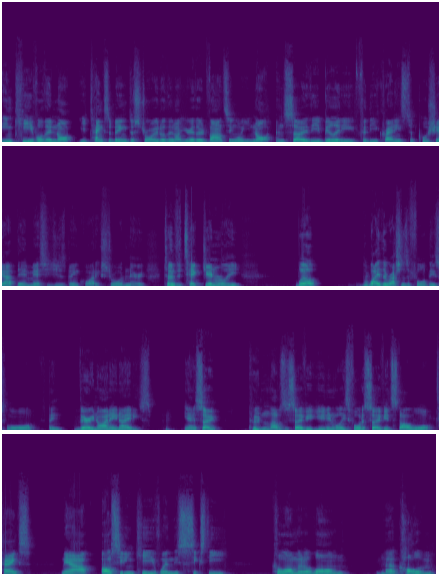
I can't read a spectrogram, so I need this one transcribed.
in Kiev or they're not. Your tanks are being destroyed or they're not. You're either advancing or you're not. And so the ability for the Ukrainians to push out their message has been quite extraordinary. In terms of tech generally, well, the way the Russians have fought this war has been very 1980s. You know, so Putin loves the Soviet Union. Well, he's fought a Soviet style war. Tanks. Now, I was sitting in Kiev when this 60 kilometer long uh, column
